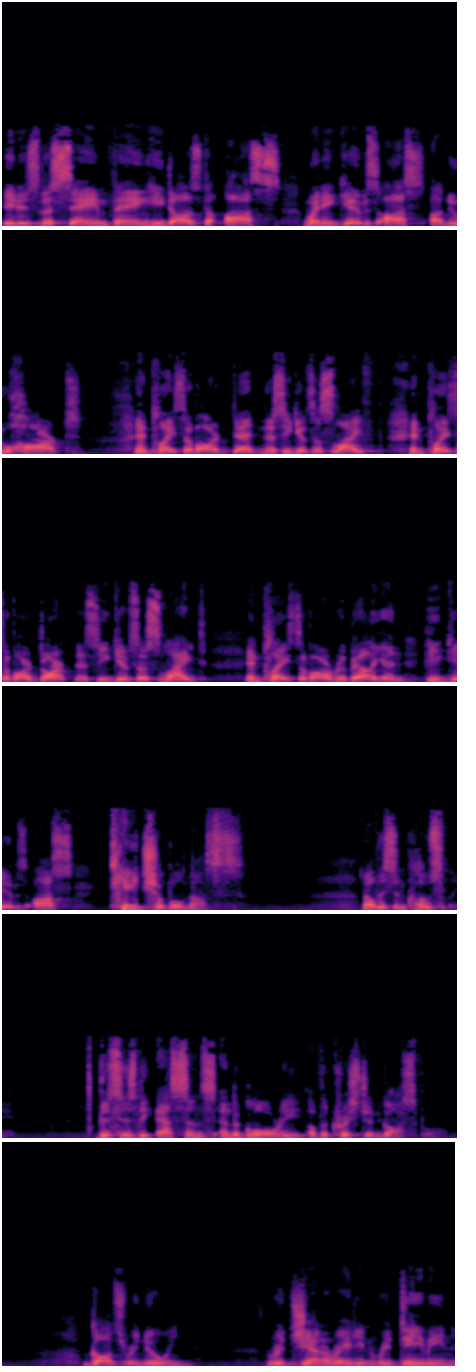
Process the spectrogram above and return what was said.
It is the same thing He does to us when He gives us a new heart. In place of our deadness, He gives us life. In place of our darkness, He gives us light. In place of our rebellion, He gives us teachableness. Now, listen closely. This is the essence and the glory of the Christian gospel God's renewing, regenerating, redeeming,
